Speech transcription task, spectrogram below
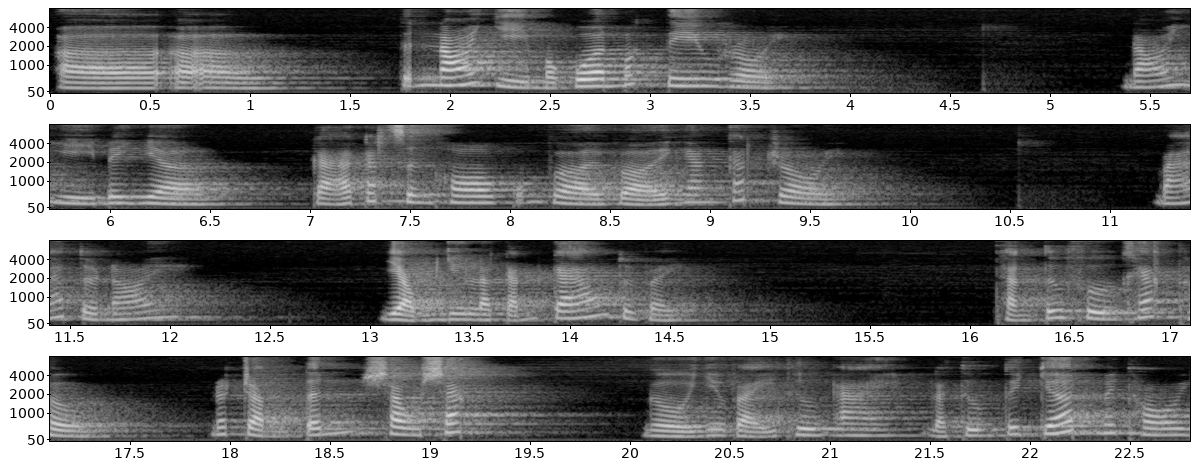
Ờ, ờ, ờ, tính nói gì mà quên mất tiêu rồi. Nói gì bây giờ, cả cách xưng hô cũng vời vợi ngăn cách rồi. Bá tôi nói, giọng như là cảnh cáo tôi vậy. Thằng Tứ Phương khác thường, nó trầm tính, sâu sắc. Người như vậy thương ai là thương tới chết mới thôi.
